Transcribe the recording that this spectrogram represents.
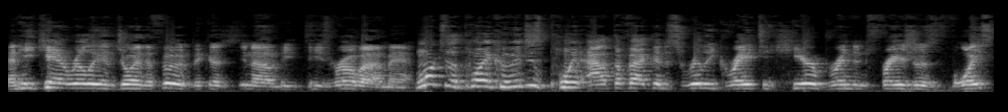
and he can't really enjoy the food because, you know, he, he's Robot Man. More to the point, could we just point out the fact that it's really great to hear Brendan Fraser's voice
